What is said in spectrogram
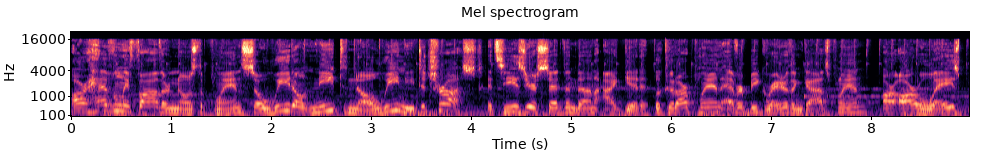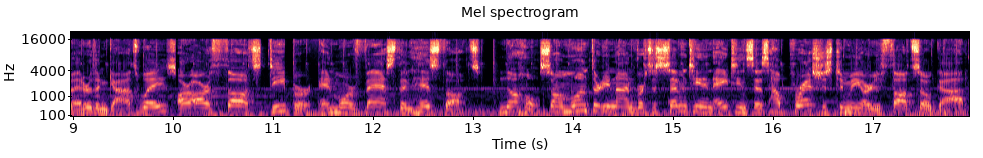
Our Heavenly Father knows the plans, so we don't need to know, we need to trust. It's easier said than done, I get it. But could our plan ever be greater than God's plan? Are our ways better than God's ways? Are our thoughts deeper and more vast than His thoughts? No. Psalm 139, verses 17 and 18 says, How precious to me are your thoughts, O God!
